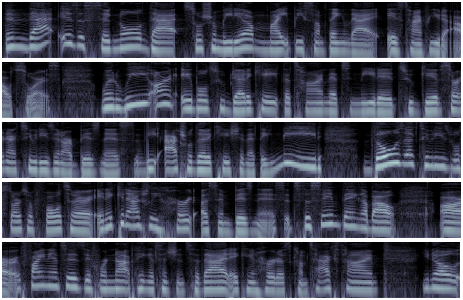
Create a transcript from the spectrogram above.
then that is a signal that social media might be something that is time for you to outsource. when we aren't able to dedicate the time that's needed to give certain activities in our business the actual dedication that they need, those activities will start to falter and it can actually hurt us in business. It's the same thing about our finances. If we're not paying attention to that, it can hurt us come tax time. You know,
